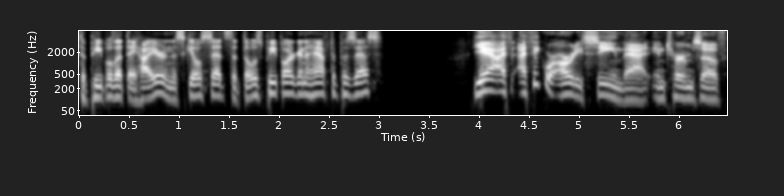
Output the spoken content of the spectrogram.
the people that they hire and the skill sets that those people are going to have to possess? Yeah, I, th- I think we're already seeing that in terms of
